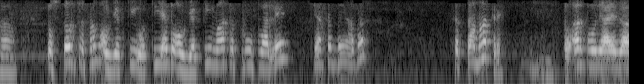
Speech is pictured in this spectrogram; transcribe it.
हाँ तो सर्वप्रथम अभिव्यक्ति होती है तो अभिव्यक्ति मात्र स्वरूप वाले क्या शब्द है यहाँ पर? सत्ता मात्र तो अर्थ हो जाएगा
